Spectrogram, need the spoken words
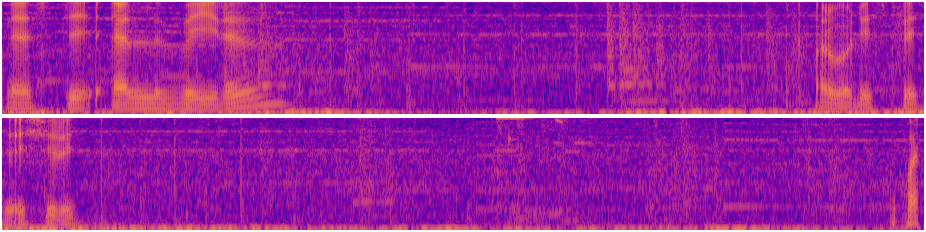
That's the elevator. What about this place actually? What?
